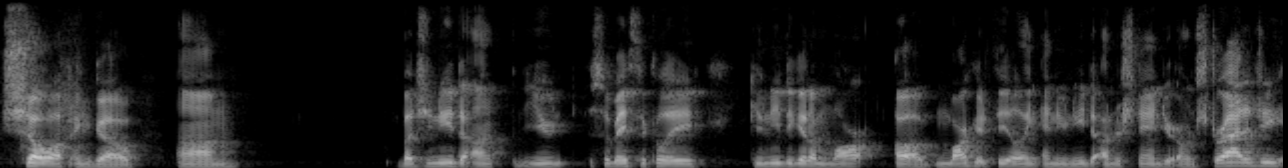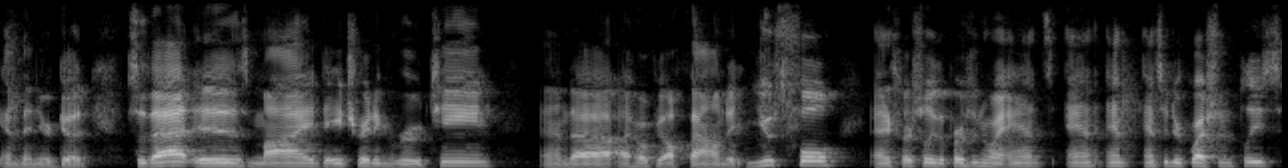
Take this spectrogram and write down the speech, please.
show up and go. Um, but you need to you so basically you need to get a mar- uh, market feeling and you need to understand your own strategy, and then you're good. So that is my day trading routine, and uh, I hope y'all found it useful. And especially the person who I ans- an- an- answered your question, please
